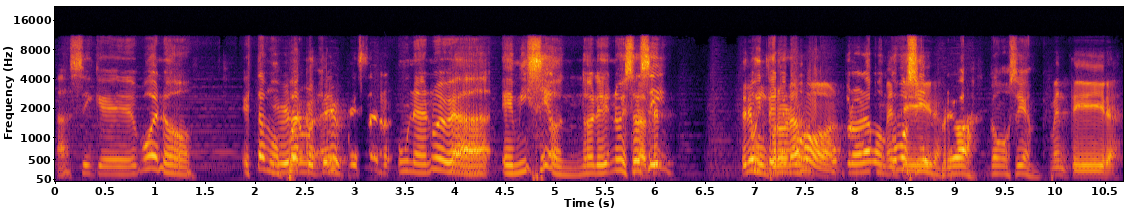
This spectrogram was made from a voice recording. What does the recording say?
Así que, bueno, estamos tenemos- empezar una nueva emisión, ¿no, le, no es Claro, así? te- Tenemos Hoy un programón. Un programón, como siempre, va, como siempre. Mentira.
